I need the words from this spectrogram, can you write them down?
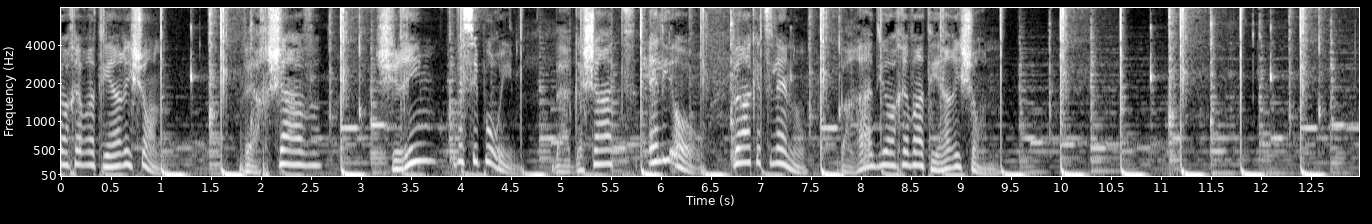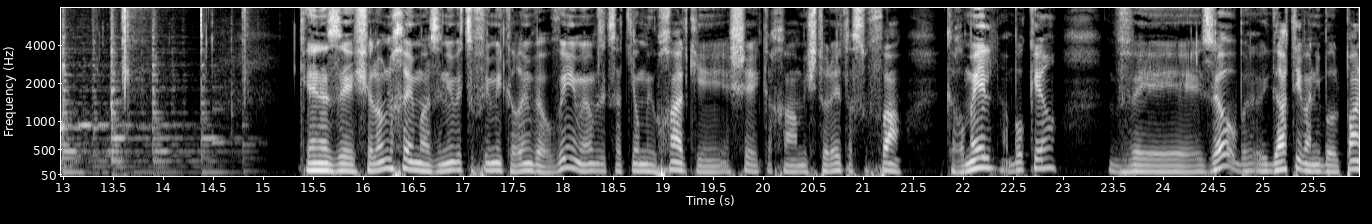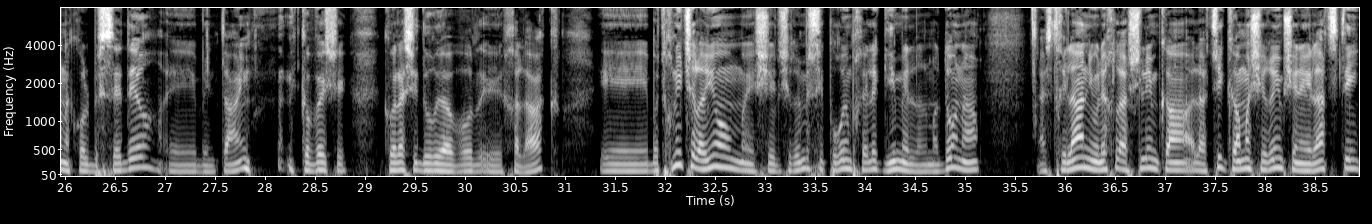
לרדיו החברתי הראשון. ועכשיו, שירים וסיפורים, בהגשת אלי אור, ורק אצלנו, ברדיו החברתי הראשון. כן, אז אה, שלום לכם, מאזינים וצופים יקרים ואהובים. היום זה קצת יום מיוחד, כי יש אה, ככה משתוללת אסופה כרמל הבוקר, וזהו, הגעתי ואני באולפן, הכל בסדר אה, בינתיים. מקווה שכל השידור יעבוד אה, חלק. אה, בתוכנית של היום, אה, של שירים וסיפורים, חלק ג' על מדונה, אז תחילה אני הולך להשלים, להציג כמה שירים שנאלצתי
